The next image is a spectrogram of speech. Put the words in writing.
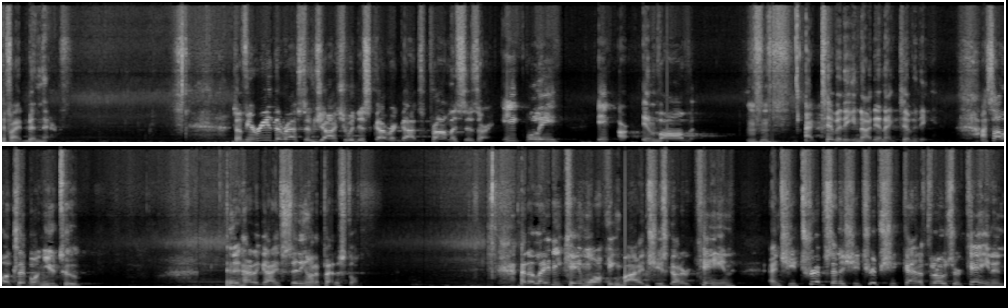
if I had been there. So if you read the rest of Joshua, discover God's promises are equally are involve mm-hmm, activity, not inactivity. I saw a clip on YouTube, and it had a guy sitting on a pedestal. And a lady came walking by, and she's got her cane, and she trips, and as she trips, she kind of throws her cane, and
